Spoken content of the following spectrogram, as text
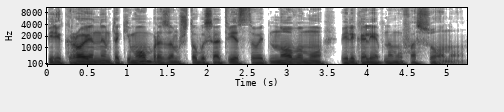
перекроенным таким образом, чтобы соответствовать новому великолепному фасону.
